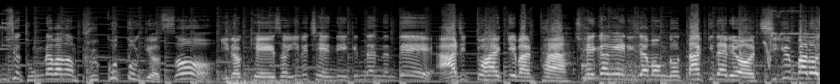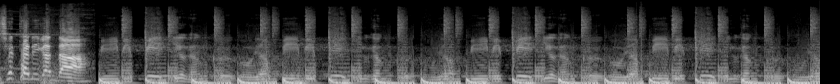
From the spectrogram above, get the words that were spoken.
무쇠 동나방은 불꽃독이었어? 이렇게 해서 1회차 엔딩이 끝났는데 아직도 할 게 많다. 최강의 리자몽 너 딱 기다려. 지금 바로 쉐타리 간다. 삐삐삐 이거 경크구요 삐삐삐 이거 경크구요 삐삐삐 이거 경크구요 삐삐삐 이거 경크구요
